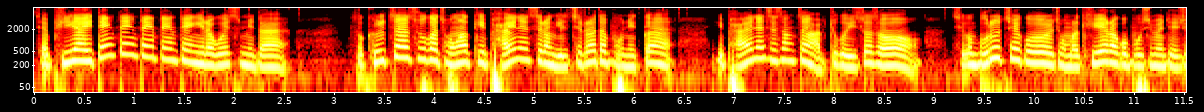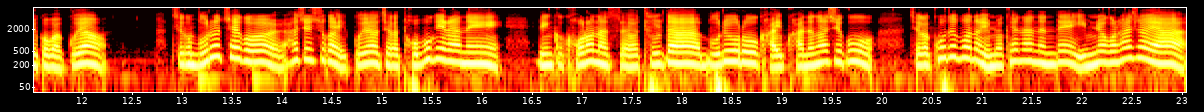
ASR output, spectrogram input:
제가 BI 땡땡땡땡땡이라고 했습니다. 그래서 글자 수가 정확히 바이낸스랑 일치를 하다 보니까 이 바이낸스 상장 앞두고 있어서 지금 무료 채굴 정말 기회라고 보시면 되실 것 같고요. 지금 무료 채굴 하실 수가 있고요. 제가 더보기란에 링크 걸어놨어요. 둘 다 무료로 가입 가능하시고 제가 코드 번호 입력해놨는데 입력을 하셔야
